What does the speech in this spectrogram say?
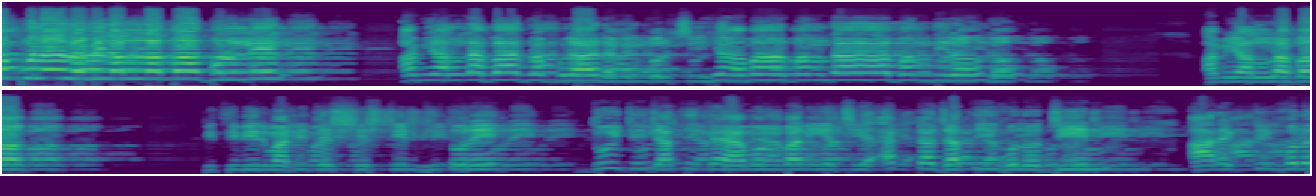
রব্বুল আলামিন আল্লাহ পাক বললেন, আমি আল্লাহ পাক রব্বুল আলামিন বলছি, হে আমার বান্দা, বান্দিরা, আমি আল্লাহ পাক পৃথিবীর মাটিতে সৃষ্টির ভিতরে দুইটি জাতিকে এমন বানিয়েছি, একটা জাতি হলো জিন, আরেকটি হলো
